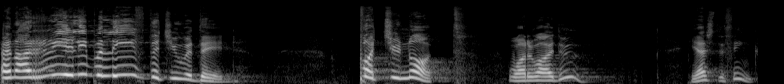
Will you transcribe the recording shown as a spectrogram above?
And I really believed that you were dead. But you're not. What do I do? He has to think.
